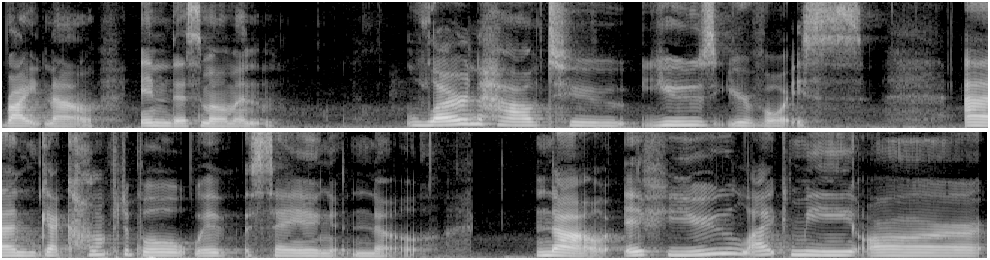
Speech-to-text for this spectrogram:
right now in this moment? Learn how to use your voice and get comfortable with saying no. Now, if you, like me, are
